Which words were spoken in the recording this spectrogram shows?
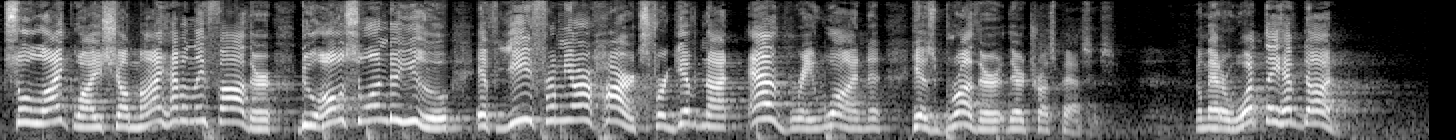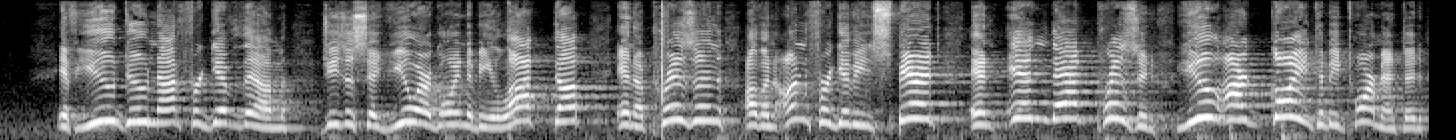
So likewise shall my heavenly Father do also unto you, if ye from your hearts forgive not every one his brother their trespasses. No matter what they have done, if you do not forgive them, Jesus said, you are going to be locked up in a prison of an unforgiving spirit, and in that prison, you are going to be tormented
